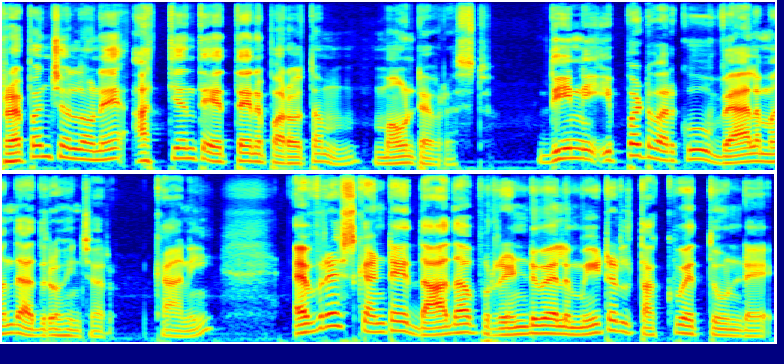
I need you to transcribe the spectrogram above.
ప్రపంచంలోనే అత్యంత ఎత్తైన పర్వతం మౌంట్ ఎవరెస్ట్. దీన్ని ఇప్పటి వరకు వేల మంది అధిరోహించారు. కానీ ఎవరెస్ట్ కంటే దాదాపు రెండు వేల మీటర్లు తక్కువ ఎత్తు ఉండే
